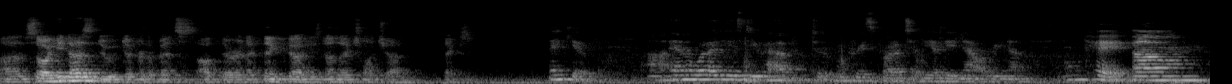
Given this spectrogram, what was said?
Uh, So he does do different events out there, and I think uh, he's done an excellent job. Thanks. Thank you. Uh, Anna, what ideas do you have to increase productivity of the Now Arena? Okay, um,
